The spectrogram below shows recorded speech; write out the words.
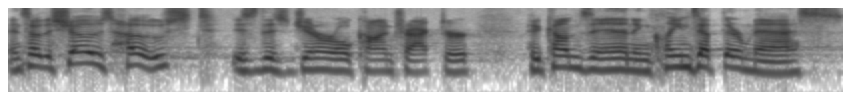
And so the show's host is this general contractor who comes in and cleans up their mess.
